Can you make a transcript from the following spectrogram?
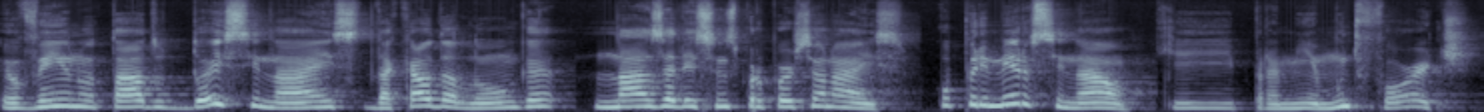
eu venho notado dois sinais da cauda longa nas eleições proporcionais. O primeiro sinal, que para mim é muito forte,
